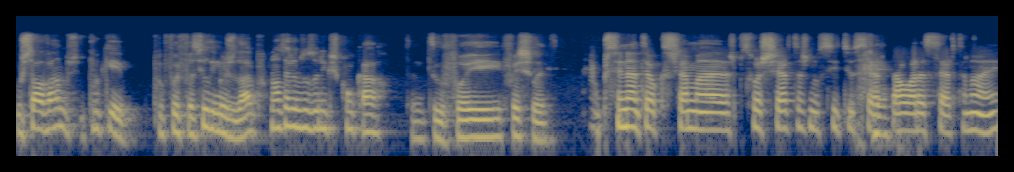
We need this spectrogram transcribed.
os salvámos. Porquê? Porque foi fácil de me ajudar, porque nós éramos os únicos com carro. Portanto, foi, foi excelente. Impressionante, é o que se chama as pessoas certas no sítio certo, à hora certa, não é?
